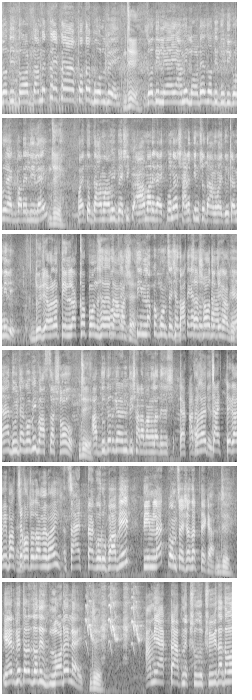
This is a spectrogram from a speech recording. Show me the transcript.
যদি দর দামে তো একটা কথা বলবেই জি। যদি লেয় আমি লডে যদি দুটি গরু একবারে লিলাই জি। হয়তো দাম আমি বেশি আমার রাখব না সাড়ে তিনশো দাম হয় দুইটা মিলি। দুইটা হলো তিন লক্ষ পঞ্চাশ হাজার দাম আসে। তিন লক্ষ পঞ্চাশ হাজার টাকা বাচ্চা সহ দুইটা গাভী? হ্যাঁ দুইটা গাভি বাচ্চা সহ। জি। আর দুধের গ্যারান্টি সারা বাংলাদেশ এক কথায় চারটে গাভি পাচ্ছে কত দামে ভাই? চারটা গরু পাবি তিন লাখ পঞ্চাশ হাজার টাকা। জি। এর ভিতরে যদি লড়ে নেয় জি। আমি একটা আপনাকে সুযোগ সুবিধা দেবো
